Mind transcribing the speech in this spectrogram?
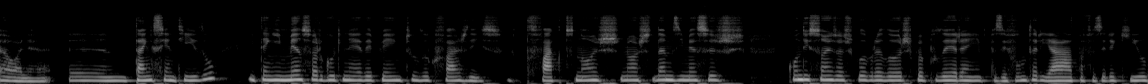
Olha, uh, tenho sentido e tenho imenso orgulho na EDP em tudo o que faz disso. De facto, nós, nós damos imensas condições aos colaboradores para poderem fazer voluntariado, para fazer aquilo,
